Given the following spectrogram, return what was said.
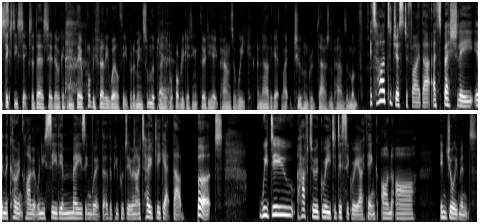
1966, I dare say they were getting, they were probably fairly wealthy, but I mean, some of the players Yeah. were probably getting £38 a week, and now they get like £200,000 a month. It's hard to justify that, especially in the current climate when you see the amazing work that other people do, and I totally get that. But we do have to agree to disagree, I think, on our enjoyment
